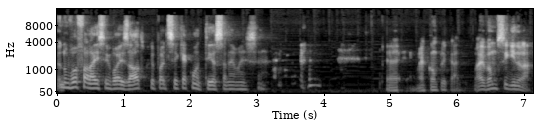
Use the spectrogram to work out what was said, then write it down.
eu não vou falar isso em voz alta, porque pode ser que aconteça, né? Mas. É, é complicado. Mas vamos seguindo lá.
